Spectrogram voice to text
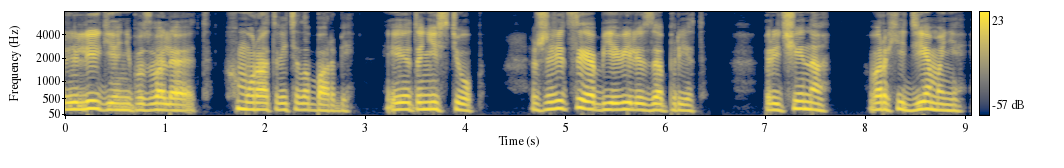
«Религия не позволяет», — хмуро ответила Барби. «И это не Стёб. Жрецы объявили запрет. Причина — в архидемоне,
